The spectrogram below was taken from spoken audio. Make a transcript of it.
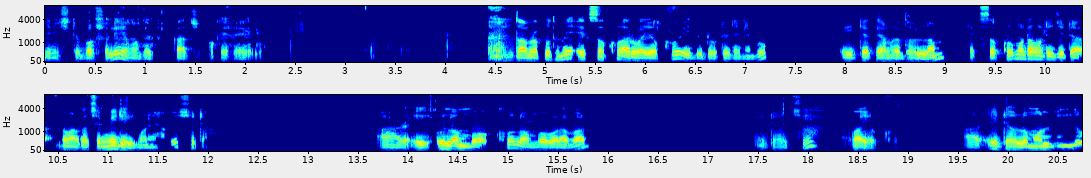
জিনিসটা বসালেই আমাদের কাজ ওকে হয়ে গেল। তো আমরা প্রথমে এক্স অক্ষ আর ওয়াই অক্ষ এই দুটো টেনে নেব। এইটাকে আমরা ধরলাম এক্স অক্ষ, মোটামুটি যেটা তোমার কাছে মিডিল মনে হবে সেটা। আর এই উলম্ব অক্ষ, লম্ব বরাবর এটা হচ্ছে ওয়াই অক্ষ। আর এইটা হলো মূল বিন্দু,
